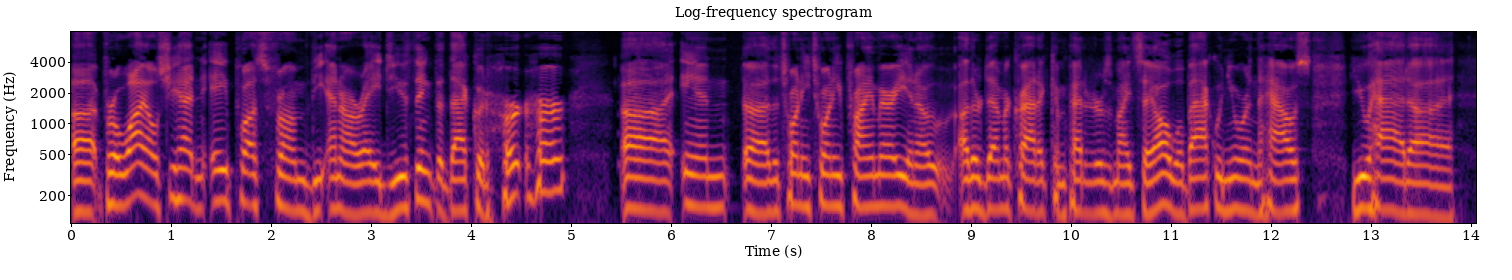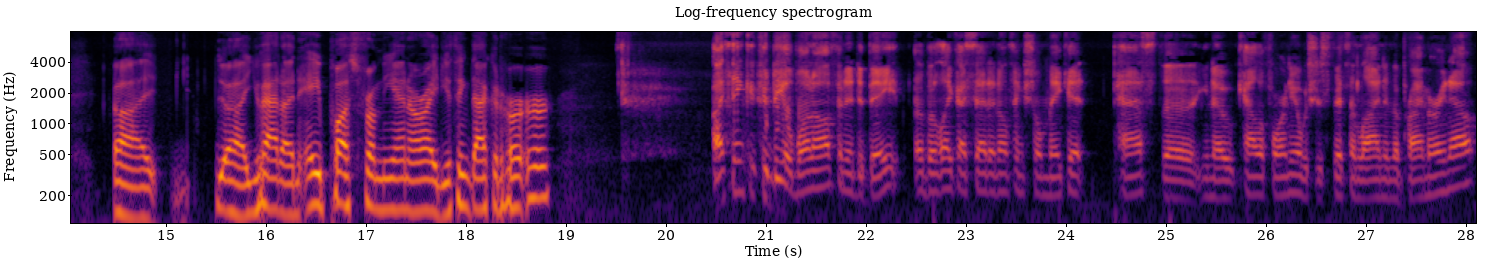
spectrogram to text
uh, for a while she had an A plus from the NRA. Do you think that that could hurt her uh, in uh, the 2020 primary? You know, other Democratic competitors might say, "Oh, well, back when you were in the House, you had uh, uh, uh, you had an A plus from the NRA." Do you think that could hurt her? I think it could be a one-off in a debate, but like I said, I don't think she'll make it past the you know California, which is fifth in line in the primary now.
